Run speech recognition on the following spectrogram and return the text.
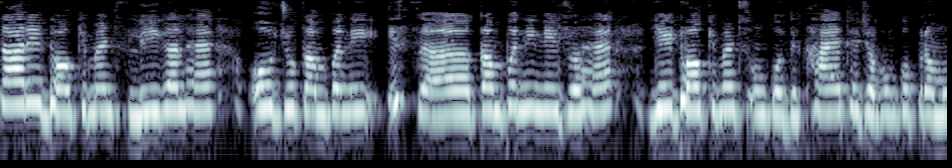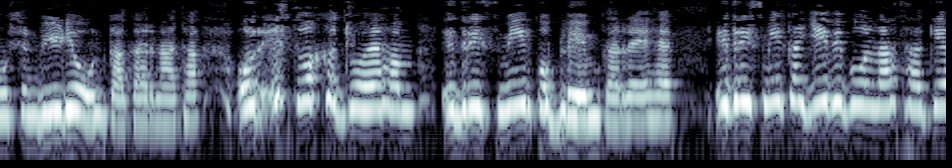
सारे डॉक्यूमेंट्स लीगल है और जो कंपनी इस कंपनी ने जो है ये डॉक्यूमेंट्स उनको दिखाए थे जब उनको प्रमोशन वीडियो उनका करना था। और इस वक्त जो है हम इदरीस मीर को ब्लेम कर रहे हैं। इदरीस मीर का ये भी बोलना था कि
